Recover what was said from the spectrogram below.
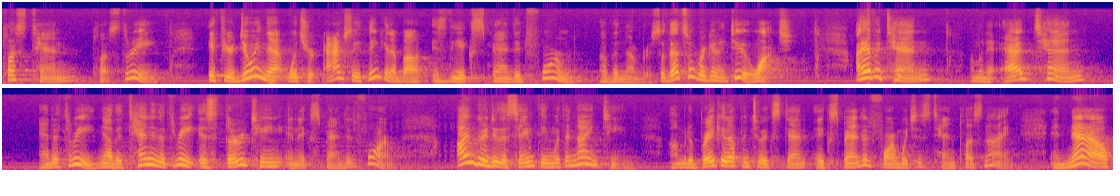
plus 10 plus 3. If you're doing that, what you're actually thinking about is the expanded form of the number. So that's what we're going to do. Watch. I have a 10. I'm going to add 10 and a 3. Now, the 10 and the 3 is 13 in expanded form. I'm going to do the same thing with a 19. I'm going to break it up into extend, expanded form, which is 10 plus 9. And now,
